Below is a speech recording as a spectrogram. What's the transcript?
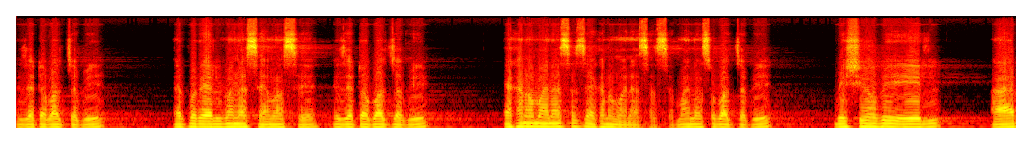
এই যেটা বাদ যাবে। এরপর এল মাইনাস এম আছে, এই যেটা বাদ যাবে। এখানেও মাইনাস আছে, এখানেও মাইনাস আছে। মাইনাসও বাদ যাবে। বেশি হবে এল আর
